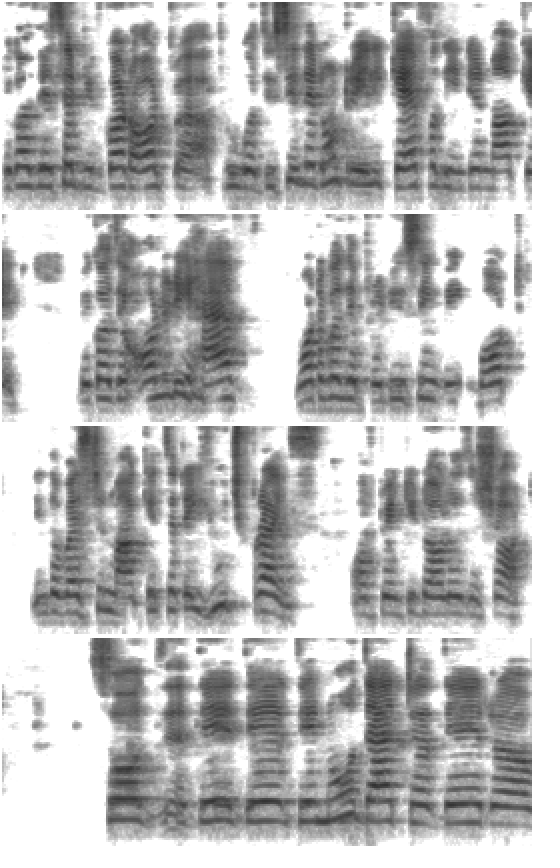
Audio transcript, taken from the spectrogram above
because they said we've got all approvals. You see, they don't really care for the Indian market because they already have whatever they're producing being bought in the Western markets at a huge price of twenty dollars a shot. So they they they know that uh, their uh,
